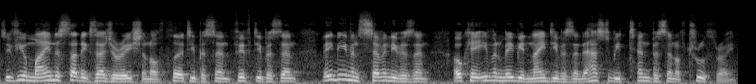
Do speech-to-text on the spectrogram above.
So if you minus that exaggeration of 30%, 50%, maybe even 70%, okay, even maybe 90%, there has to be 10% of truth, right?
